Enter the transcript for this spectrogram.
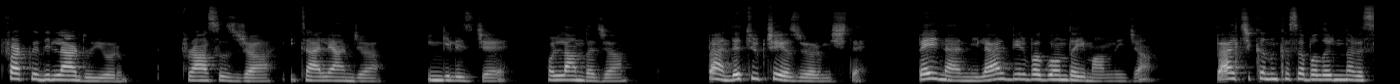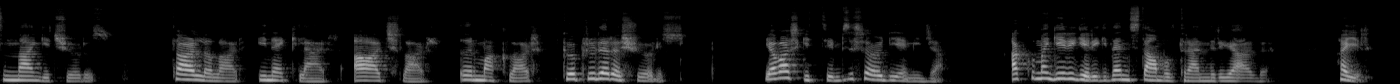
Farklı diller duyuyorum. Fransızca, İtalyanca, İngilizce, Hollandaca. Ben de Türkçe yazıyorum işte. Beynel milal bir vagondayım anlayacağım. Belçika'nın kasabalarının arasından geçiyoruz. Tarlalar, inekler, ağaçlar, ırmaklar, köprüler aşıyoruz. Yavaş gittiğimizi söyleyemeyeceğim. Aklıma geri geri giden İstanbul trenleri geldi. Hayır,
